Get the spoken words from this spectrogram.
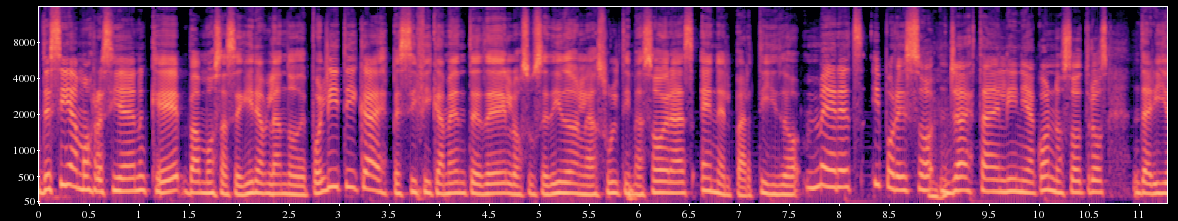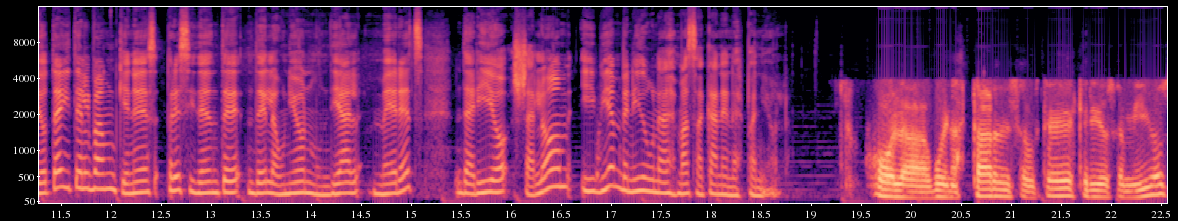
Decíamos recién que vamos a seguir hablando de política, específicamente de lo sucedido en las últimas horas en el partido Meretz, y por eso ya está en línea con nosotros Darío Teitelbaum, quien es presidente de la Unión Mundial Meretz. Darío, shalom y bienvenido una vez más acá en español. Hola, buenas tardes a ustedes, queridos amigos,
